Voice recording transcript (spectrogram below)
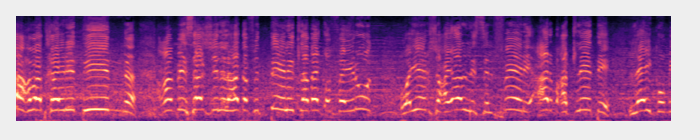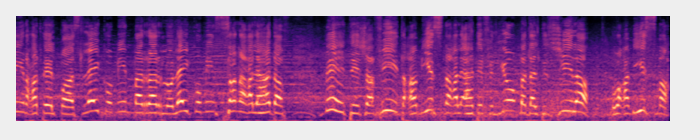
أحمد خير الدين عم بيسجل الهدف الثالث ل Bank of Beirut ويرجع يقلص الفارق 4 3 ليكو مين عطى ال pass؟ ليكو مين مرر له؟ ليكو مين صنع الهدف؟ مهدي جافيد عم يصنع الأهداف اليوم بدل تسجيلها وعم يسمح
